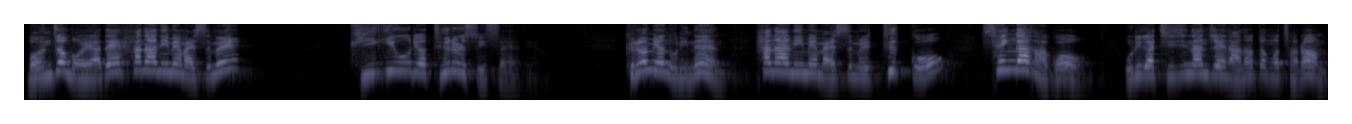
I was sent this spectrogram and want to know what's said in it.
먼저 뭐 해야 돼? 하나님의 말씀을 귀 기울여 들을 수 있어야 돼요. 그러면 우리는 하나님의 말씀을 듣고 생각하고 우리가 지지난주에 나눴던 것처럼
